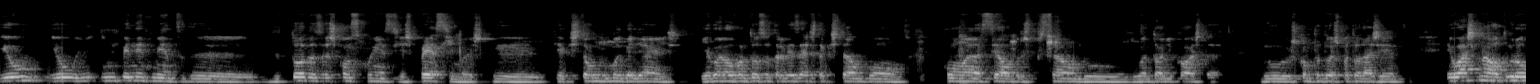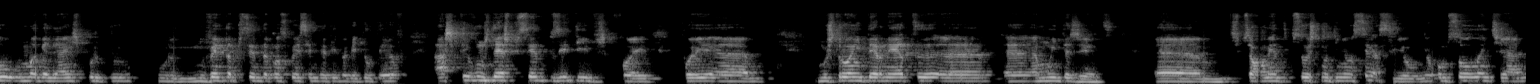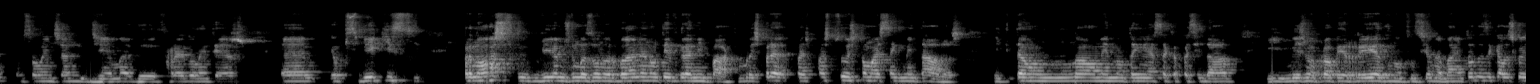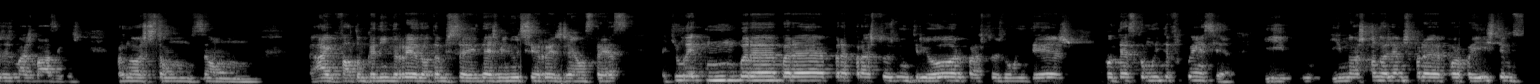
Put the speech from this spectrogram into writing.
eu, eu independentemente de, de, todas as consequências péssimas que, que, a questão do Magalhães, e agora levantou-se outra vez esta questão com, com a célebre expressão do, do António Costa, dos computadores para toda a gente, eu acho que na altura o Magalhães, por, por, por 90% da consequência negativa que aquilo teve, acho que teve uns 10% positivos, que foi, foi uh, mostrou a internet uh, uh, a muita gente especialmente pessoas que não tinham acesso. E eu, eu como sou lentejano, como sou lentejano de Gema, de Ferreira do Alentejo, eu percebi que isso, para nós que vivemos numa zona urbana, não teve grande impacto, mas para, para, as pessoas que estão mais segmentadas e que estão, normalmente não têm essa capacidade e mesmo a própria rede não funciona bem, todas aquelas coisas mais básicas, para nós são, são ai, falta um bocadinho de rede ou estamos 10 minutos sem rede, já é um stress. Aquilo é comum para, para, para, para as pessoas do interior, para as pessoas do Alentejo, acontece com muita frequência. E, e nós, quando olhamos para, para o país, temos,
